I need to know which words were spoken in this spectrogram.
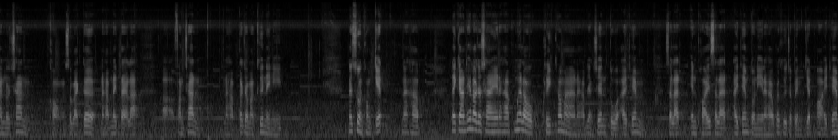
annotation ของ Swagger นะครับในแต่ละฟังก์ชันนะครับก็จะมาขึ้นในนี้ ในส่วนของ get นะครับในการที่เราจะใช้นะครับเมื่อเราคลิกเข้ามานะครับ อย่างเช่นตัว item slash endpoint slash item ตัวนี้นะครับ ก็คือจะเป็น get all item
